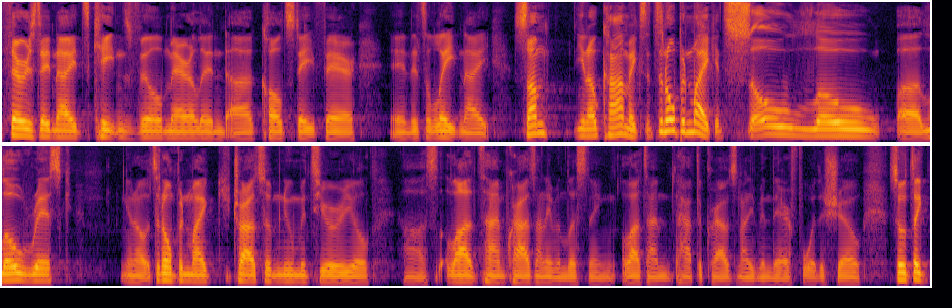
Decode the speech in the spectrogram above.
Thursday nights, Catonsville, Maryland, uh, called State Fair, and it's a late night. Some you know comics, it's an open mic. It's so low uh, low risk. You know, it's an open mic. You try out some new material. Uh, s- a lot of the time, crowd's not even listening. A lot of time, half the crowd's not even there for the show. So it's like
